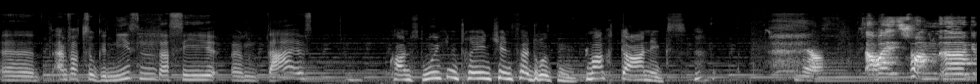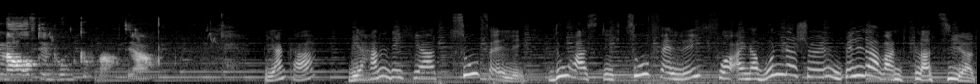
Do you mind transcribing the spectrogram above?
äh, einfach zu genießen, dass sie ähm, da ist. Kannst ruhig ein Tränchen verdrücken, macht gar nichts. Ja, aber ist schon äh, genau auf den Punkt gebracht, ja. Bianca, wir haben dich ja zufällig, du hast dich zufällig vor einer wunderschönen Bilderwand platziert.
